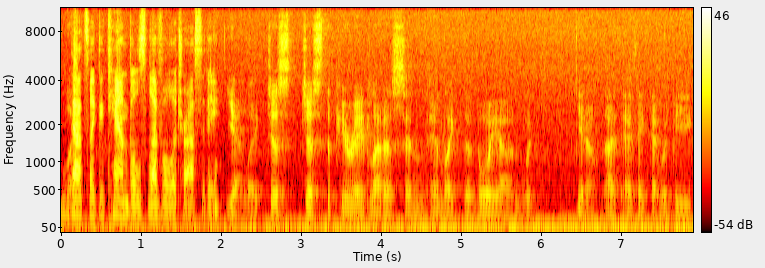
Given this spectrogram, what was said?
that's like a Campbell's level atrocity. Yeah, like just just the pureed lettuce and, and like the bouillon would, you know, I, I think that would be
